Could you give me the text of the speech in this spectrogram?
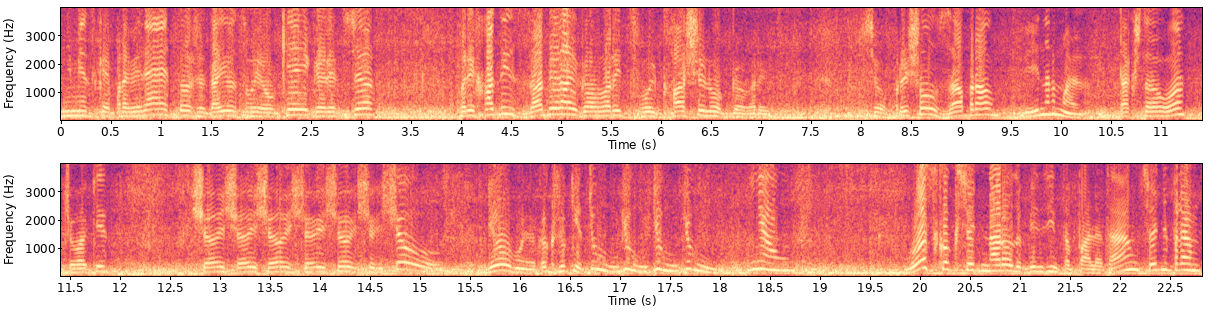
немецкая проверяет, тоже дает свой окей, говорит, все, приходи, забирай, говорит, свой кошелек, говорит. Все, пришел, забрал и нормально. Так что, вот, чуваки, еще, еще, еще, еще, еще, еще, еще. Ё-моё, как жуки. Тюм, тюм, тюм, тюм. Няу. Вот сколько сегодня народу бензин-то палят, а? Сегодня прям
